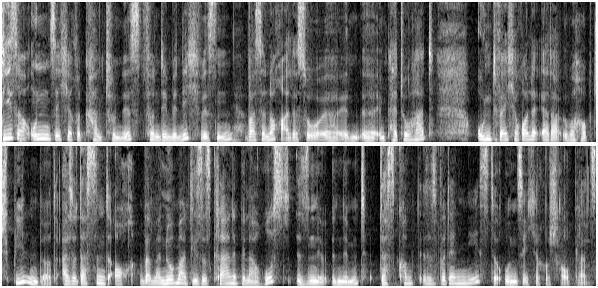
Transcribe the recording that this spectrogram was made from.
dieser unsichere Kantonist, von dem wir nicht wissen, ja. was er noch alles so äh, in, äh, im Petto hat und welche Rolle er da überhaupt spielen wird. Also das sind auch, wenn man nur mal dieses kleine Belarus nimmt, das kommt, das wird der nächste unsichere Schauplatz.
